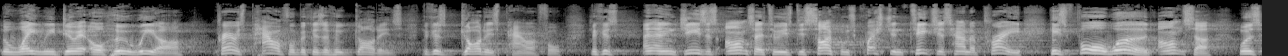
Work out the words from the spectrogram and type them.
the way we do it or who we are. Prayer is powerful because of who God is, because God is powerful. Because, and, and Jesus' answer to his disciples' question teaches us how to pray. His four word answer was,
